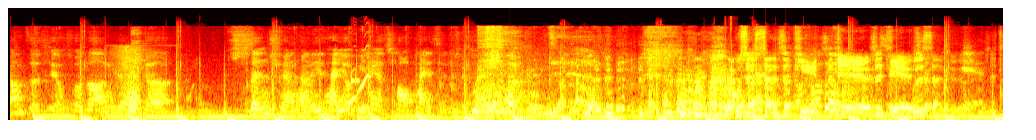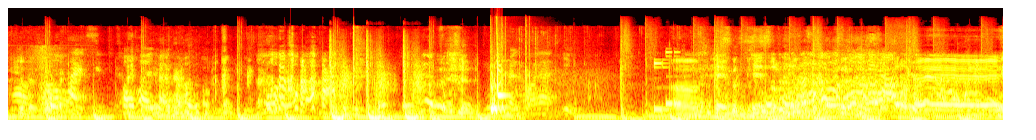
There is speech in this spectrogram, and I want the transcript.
刚哲是有说到你的那个神拳很厉害，有比那个超派神拳。不是神是铁，是铁是铁，不是神，是铁是铁。哦超派铁拳，超派铁拳。你拳头要硬，呃，偏偏什么？对，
